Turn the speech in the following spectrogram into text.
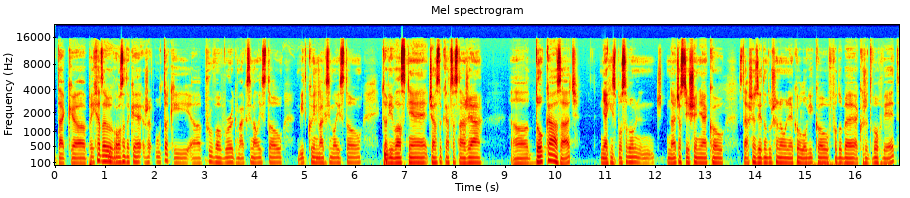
tak uh, prichádzajú rôzne také že útoky uh, proof of work maximalistov, bitcoin maximalistov, ktorí vlastne častokrát sa snažia uh, dokázať nejakým spôsobom, najčastejšie nejakou strašne zjednodušenou nejakou logikou v podobe akože dvoch vied,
